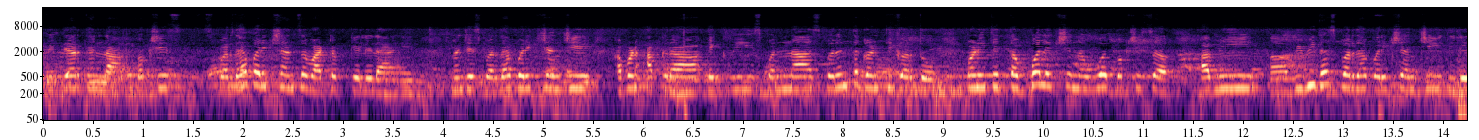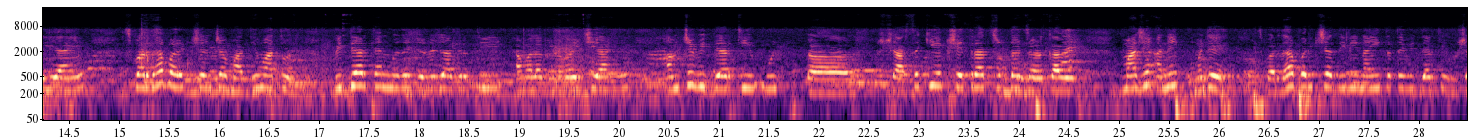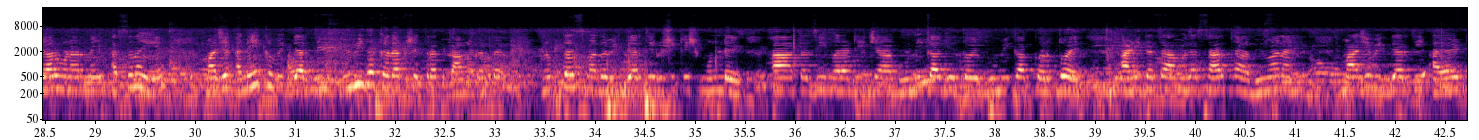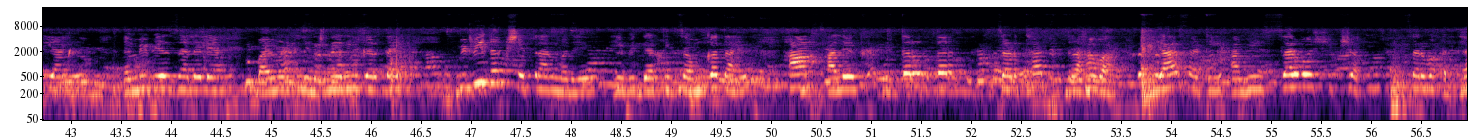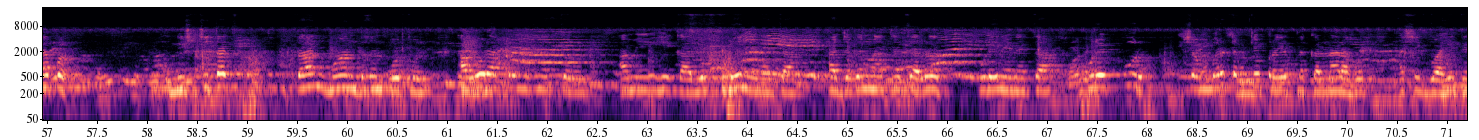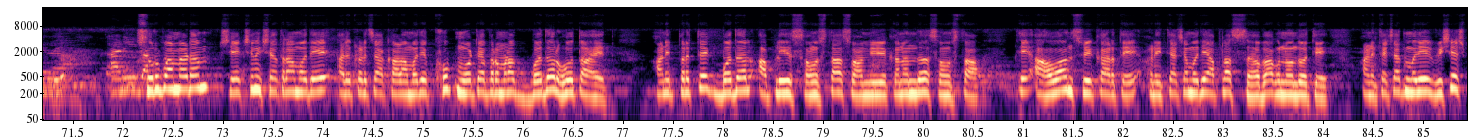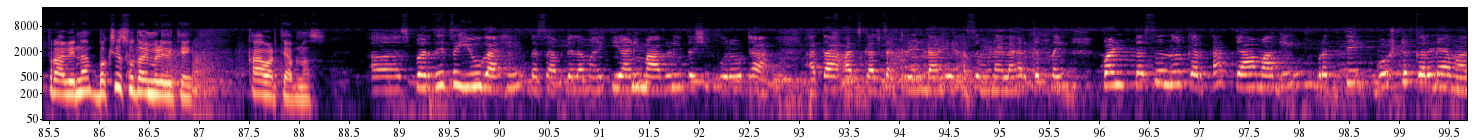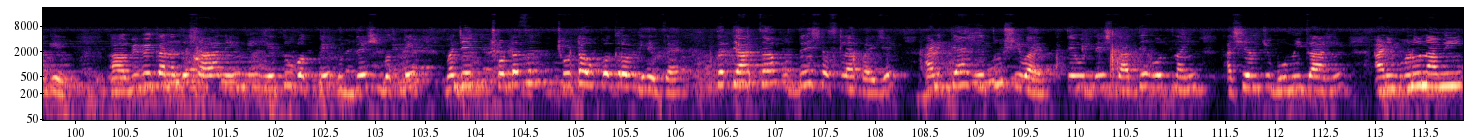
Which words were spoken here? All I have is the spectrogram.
विद्यार्थ्यांना बक्षीस स्पर्धा परीक्षांचं वाटप केलेलं आहे. म्हणजे स्पर्धा परीक्षांची आपण अकरा एकवीस पन्नासपर्यंत गणती करतो. पण इथे तब्बल एकशे नव्वद बक्षिसं आम्ही विविध स्पर्धा परीक्षांची दिलेली आहे. स्पर्धा परीक्षांच्या माध्यमातून विद्यार्थ्यांमध्ये जनजागृती आम्हाला घडवायची आहे. आमचे विद्यार्थी शासकीय क्षेत्रात सुद्धा झळकावेत माझे अनेक म्हणजे स्पर्धा परीक्षा दिली नाही तर ते विद्यार्थी हुशार होणार नाही असं नाही आहे माझे अनेक विद्यार्थी विविध कला क्षेत्रात काम करत आहेत नुकताच माझा विद्यार्थी ऋषिकेश मुंडे हा आता झी मराठीच्या भूमिका घेतोय भूमिका करतोय आणि त्याचा आम्हाला सार्थ अभिमान आहे. माझे विद्यार्थी आय आय टी आहे एम बी बी एस झालेले आहे बायोमेडिकल इंजिनिअरिंग करत आहेत विविध क्षेत्रांमध्ये हे विद्यार्थी चमकत आहेत. हा आलेख उत्तरोत्तर चढताच राहावा. यासाठी आम्ही सर्व शिक्षक सर्व अध्यापक निश्चितच तन मन धन ओतून अहोरात्र मेहनत करून आम्ही हे कार्य पुढे नेण्याचा हा जगन्नाथाचा रथ पुढे नेण्याचा पुरेपूर शंभर टक्के प्रयत्न करणार आहोत अशी ग्वाही दिली आणि स्वरूपा मॅडम शैक्षणिक क्षेत्रामध्ये अलीकडच्या काळामध्ये खूप मोठ्या प्रमाणात बदल होत आहेत. आणि प्रत्येक बदल आपली संस्था स्वामी विवेकानंद संस्था ते आव्हान स्वीकारते आणि त्याच्यामध्ये आपला सहभाग नोंदवते आणि त्याच्यातमध्ये विशेष प्रावीण्य बक्षीससुद्धा मिळविते. काय वाटते आपणास? स्पर्धेचं युग आहे तसं आपल्याला माहिती आणि मागणी तशी पुरवठा आता आजकालचा ट्रेंड आहे असं म्हणायला हरकत नाही. पण तसं न करता त्यामागे प्रत्येक गोष्ट करण्यामागे विवेकानंद शाळा नेहमी हेतू बघते उद्देश बघते. म्हणजे एक छोटासा छोटा उपक्रम घ्यायचा आहे. तर त्याचा उद्देश असला पाहिजे आणि त्या हेतूशिवाय ते उद्देश साध्य होत नाही अशी आमची भूमिका आहे. आणि म्हणून आम्ही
